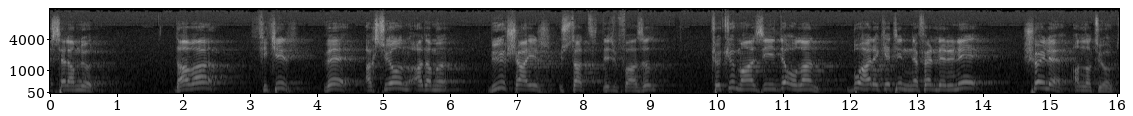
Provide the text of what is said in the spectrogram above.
selamlıyorum. Dava, fikir ve aksiyon adamı büyük şair Üstad Necip Fazıl kökü mazide olan bu hareketin neferlerini şöyle anlatıyordu.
